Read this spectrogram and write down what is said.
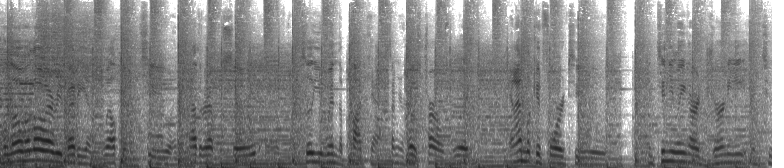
hello, hello, everybody, and welcome to another episode of Until You Win the podcast. I'm your host, Charles Wood, and I'm looking forward to continuing our journey into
